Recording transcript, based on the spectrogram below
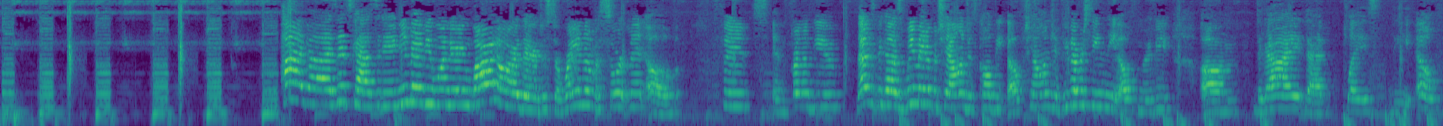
Hi guys, it's Cassidy, and you may be wondering why are there just a random assortment of foods in front of you? That is because we made up a challenge. It's called the Elf Challenge. If you've ever seen the Elf movie, um, the guy that plays the elf,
